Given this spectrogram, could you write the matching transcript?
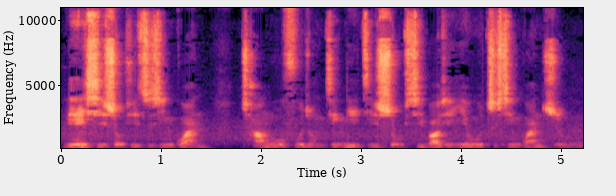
联席首席执行官、常务副总经理及首席保险业务执行官职务。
